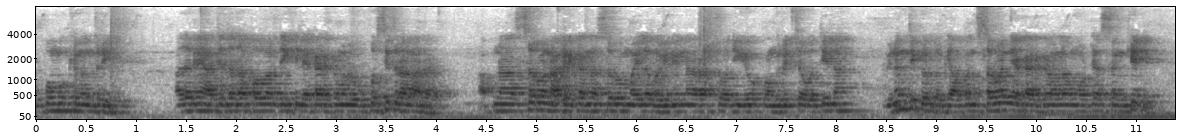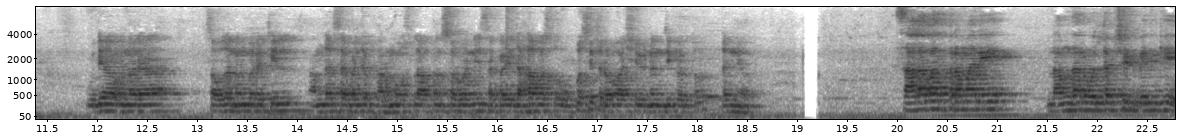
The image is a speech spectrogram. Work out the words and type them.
उपमुख्यमंत्री आदरणीय अजितदादा पवार देखील या कार्यक्रमाला उपस्थित राहणार आहेत. आपणा सर्व नागरिकांना सर्व महिला भगिनींना राष्ट्रवादी युवक काँग्रेसच्या वतीनं विनंती करतो की आपण सर्वांनी या कार्यक्रमाला मोठ्या संख्येने उद्या होणाऱ्या चौदा नंबर येथील आमदार साहेबांच्या फार्म हाऊसला आपण सर्वांनी सकाळी दहा वाजता उपस्थित राहू अशी विनंती करतो. धन्यवाद. सालाबाद प्रमाणे नामदार वल्लभशेठ बेनके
